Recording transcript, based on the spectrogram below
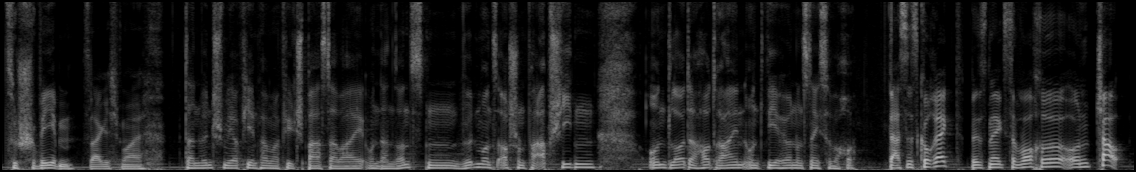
zu schweben, sage ich mal. Dann wünschen wir auf jeden Fall mal viel Spaß dabei und ansonsten würden wir uns auch schon verabschieden und Leute, haut rein und wir hören uns nächste Woche. Das ist korrekt. Bis nächste Woche und ciao.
